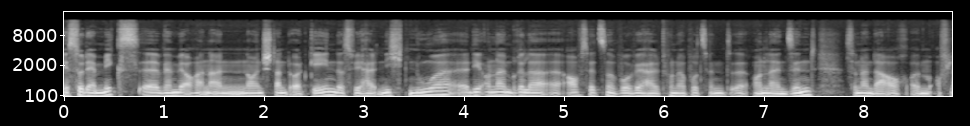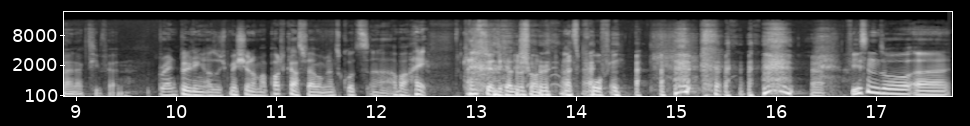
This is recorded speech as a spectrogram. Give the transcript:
ist so der Mix, äh, wenn wir auch an einen neuen Standort gehen, dass wir halt nicht nur äh, die Online-Brille äh, aufsetzen, obwohl wir halt 100% äh, online sind, sondern da auch ähm, offline aktiv werden. Brandbuilding, also ich möchte hier nochmal Podcast-Werbung ganz kurz, äh, aber hey, kennst du ja sicherlich schon als Profi. ja. Wie ist denn so, äh,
